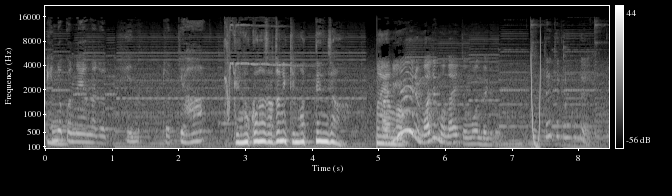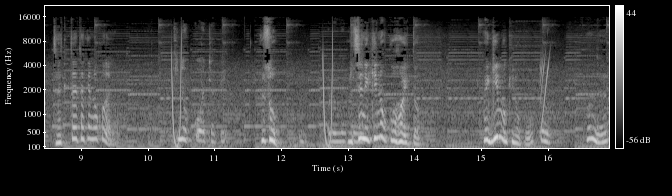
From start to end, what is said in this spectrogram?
きのこの山どっちどっち派？たけのこの里に決まってんじゃん。あり山。えるまでもないと思うんだけど。絶対的なことだよ。ね絶対たけのこだよ。きのこお茶び嘘。これもうちにキノコ入った。えギもキノコ？うん。なんで？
